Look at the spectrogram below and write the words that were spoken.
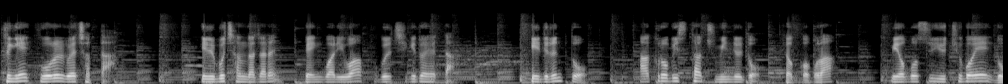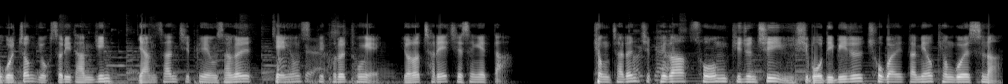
등의 구호를 외쳤다. 일부 참가자는 뱅과리와 북을 치기도 했다. 이들은 또 아크로비스타 주민들도 겪어보라 미어보수 유튜버의 노골적 욕설이 담긴 양산 집회 영상을 대형 스피커를 통해 여러 차례 재생했다. 경찰은 집회가 소음 기준치 65dB를 초과했다며 경고했으나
